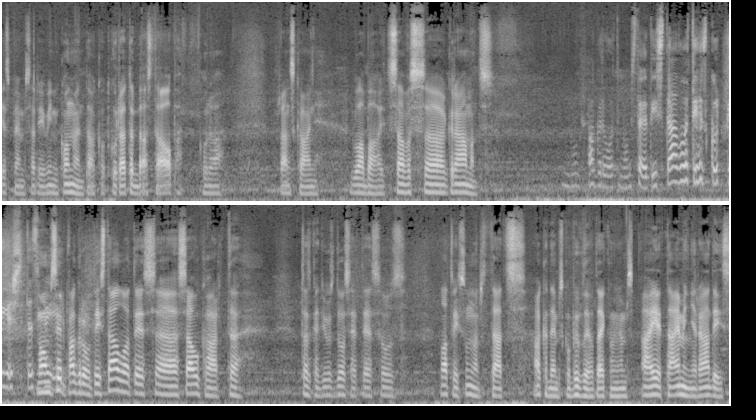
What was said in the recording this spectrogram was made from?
iespējams, arī viņa konventā kaut kur atradās telpa, kurā Frančiskāņi glabāja savas uh, grāmatas. Pagrūti mums tagad iztēloties, kur tieši tas mums bija. ir. Pagrūti iztēloties uh, savukārt, uh, tad, kad jūs dosieties uz Latvijas Universitātes akadēmisko bibliotēku un jums aiet taimiņa rādīs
